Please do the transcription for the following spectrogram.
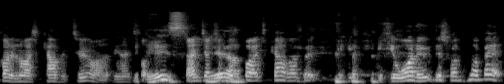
quite a nice cover too. You know, it's like, it is. Don't judge yeah. a book by its cover, but if, if, you want to, this one's not bad.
